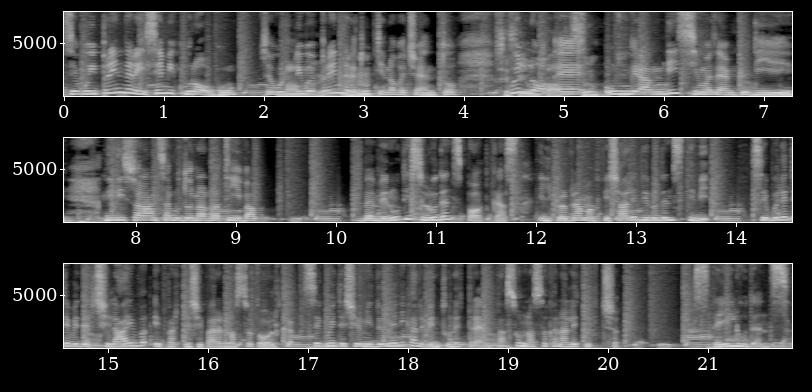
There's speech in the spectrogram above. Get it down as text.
Se vuoi prendere i semi Kuroku, se vuoi, li vuoi prendere mm-hmm. tutti a 900, se quello un è un grandissimo esempio di, di dissonanza ludonarrativa. Benvenuti su Ludens Podcast, il programma ufficiale di Ludens TV. Se volete vederci live e partecipare al nostro talk, seguiteci ogni domenica alle 21.30 sul nostro canale Twitch. Stay Ludens!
